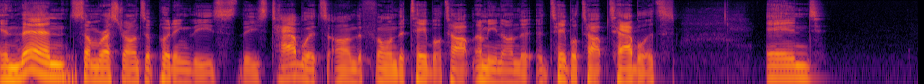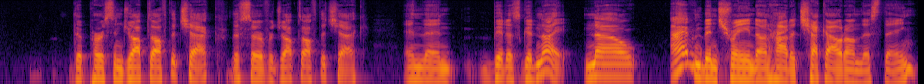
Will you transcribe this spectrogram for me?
And then some restaurants are putting these these tablets on the phone, the tabletop. I mean, on the uh, tabletop tablets, and the person dropped off the check. The server dropped off the check, and then bid us good night. Now I haven't been trained on how to check out on this thing,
